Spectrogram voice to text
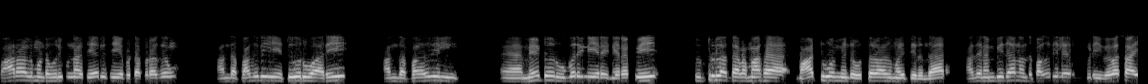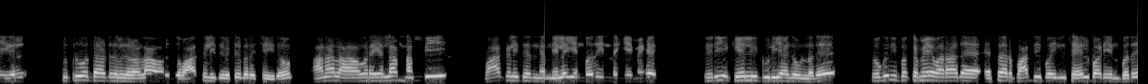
பாராளுமன்ற உறுப்பினர் தேர்வு செய்யப்பட்ட பிறகும் அந்த பகுதியை தூர்வாரி அந்த பகுதியில் மேட்டூர் உபரி நீரை நிரப்பி சுற்றுலா தலமாக மாற்றுவோம் என்று உத்தரவாதம் அளித்திருந்தார். அதை நம்பிதான் அந்த பகுதியில் இருக்கக்கூடிய விவசாயிகள் சுற்றுவட்டாரர்கள் எல்லாம் அவருக்கு வாக்களித்து வெற்றி பெற செய்தோம். ஆனால் அவரை எல்லாம் நம்பி வாக்களித்த இந்த நிலை என்பது இன்றைக்கு மிக பெரிய கேள்விக்குறியாக உள்ளது. தொகுதி பக்கமே வராத எஸ்ஆர் பார்த்திபனின் செயல்பாடு என்பது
